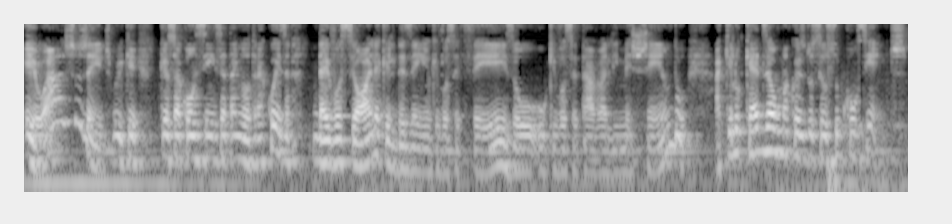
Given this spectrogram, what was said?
Eu acho, gente, porque, porque sua consciência tá em outra coisa. Daí você olha aquele desenho que você fez ou o que você tava ali mexendo, aquilo quer dizer alguma coisa do seu subconsciente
